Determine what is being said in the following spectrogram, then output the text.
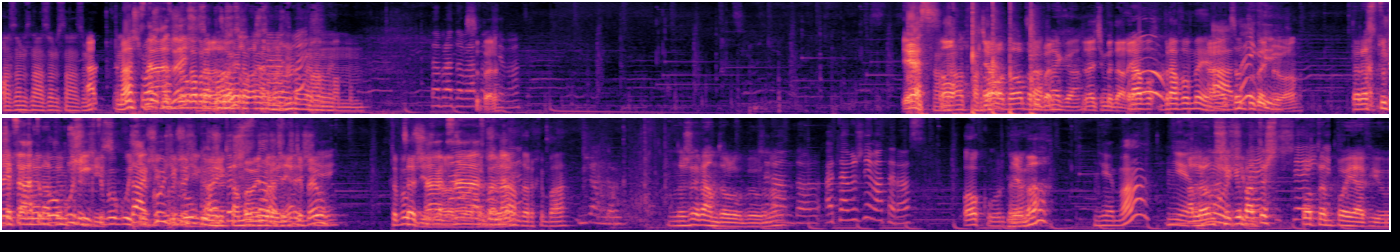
Znalazłem, znalazłem, znalazłem. Masz, masz, masz, Znalazłeś? dobra, dawaj, Co? dawaj, Co? dawaj, Mam, mam. Dobra, dobra, Super. to idziemy. Dobra, O, działa, O, dobra, super. mega. Lecimy dalej. Brawo, brawo my. A, A, co no tutaj i- było? Teraz tu czekamy to na był ten guzik, to przycisk. był guzik. Tak, guzik, guzik, guzik. ale guzik, ktoś tam szukał pamiętacie, gdzie był? wcześniej. To był Cedzi Tak, znalazłem. znalazł go, no. Chyba. No, że Randall był, no. Żyrandol. A tam już nie ma teraz. O kurde. Nie ma? Nie ma? Nie. Ale on się musi chyba być. też Się potem pojawił.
